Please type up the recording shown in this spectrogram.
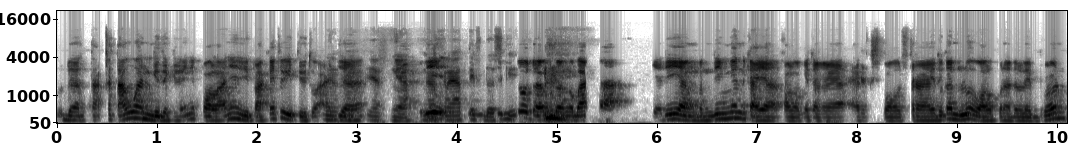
udah tak ketahuan gitu kayaknya polanya yang dipakai tuh itu itu aja. Ya, ya nggak kreatif itu Doski. udah udah ngebaca. Jadi yang penting kan kayak kalau kita kayak Eric Spoelstra itu kan dulu walaupun ada LeBron,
